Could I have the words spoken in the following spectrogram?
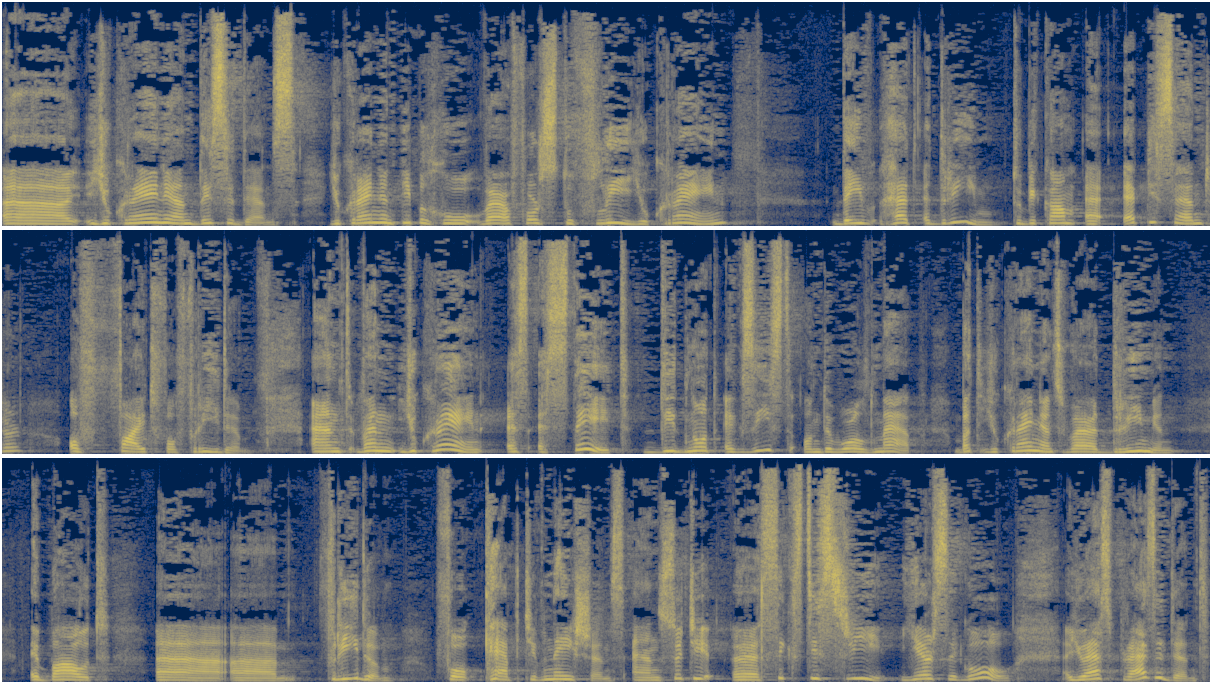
uh, Ukrainian dissidents, Ukrainian people who were forced to flee Ukraine, they had a dream to become an epicenter of fight for freedom. And when Ukraine as a state did not exist on the world map, but Ukrainians were dreaming about uh, uh, freedom for captive nations. And 30, uh, 63 years ago, a US president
